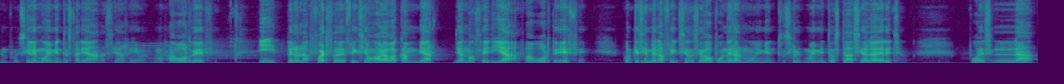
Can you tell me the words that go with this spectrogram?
El posible movimiento estaría hacia arriba, a favor de F. Y, pero la fuerza de fricción ahora va a cambiar. Ya no sería a favor de F. Porque siempre la fricción se va a oponer al movimiento. Si el movimiento está hacia la derecha, pues la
